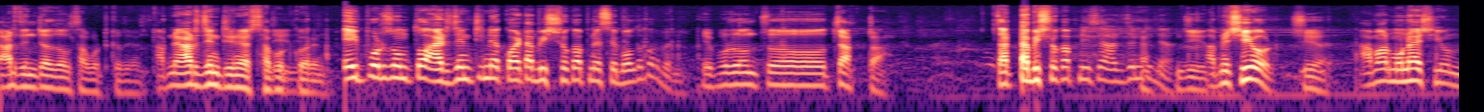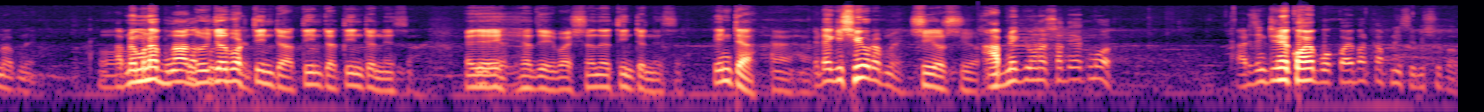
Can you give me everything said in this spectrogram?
আর্জেন্টিনা দল সাপোর্ট করি আপনি আর্জেন্টিনার সাপোর্ট করেন। এই পর্যন্ত আর্জেন্টিনা কয়টা বিশ্বকাপ নিয়েছে বলতে পারবেন? এ পর্যন্ত চারটা। চারটা বিশ্বকাপ নিয়েছে আর্জেন্টিনা? জি, জি। আপনি শিওর শিওর শিওর মনে হয় শিওর না আপনি। আপনি মনে হয় দুইটার পর তিনটা তিনটা তিনটা নিয়েছে। এই যে হ্যাঁ জি বাইশ রানে তিনটা নিয়েছে। তিনটা? হ্যাঁ হ্যাঁ। এটা কি শিওর আপনি? শিওর শিওর আপনি কি ওনার সাথে একমত? আর্জেন্টিনা কয় কয়বার কাপ নিয়েছে বিশ্বকাপ?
